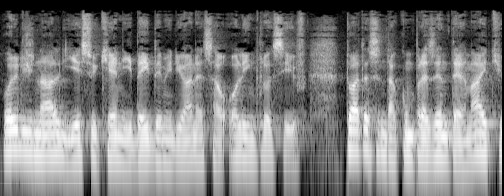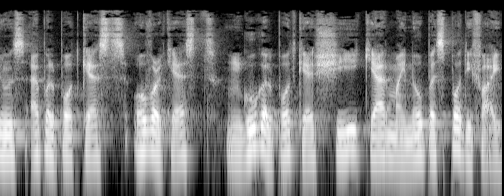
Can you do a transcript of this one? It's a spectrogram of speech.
original, Yes You Can, Idei de Milioane sau All Inclusive. Toate sunt acum prezente în iTunes, Apple Podcasts, Overcast, în Google Podcast și chiar mai nou pe Spotify.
